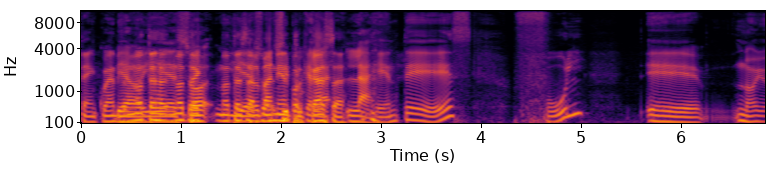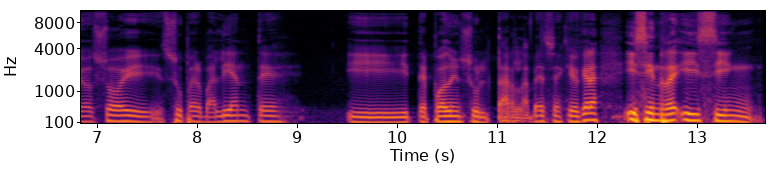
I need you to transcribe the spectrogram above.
Te encuentras, Viejo, no y te, no te, eso- no te salvas ni sí, en tu la- casa. La, gente es full. eh, no, yo soy súper valiente y te puedo insultar las veces que yo quiera. Y sin, re- y sin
